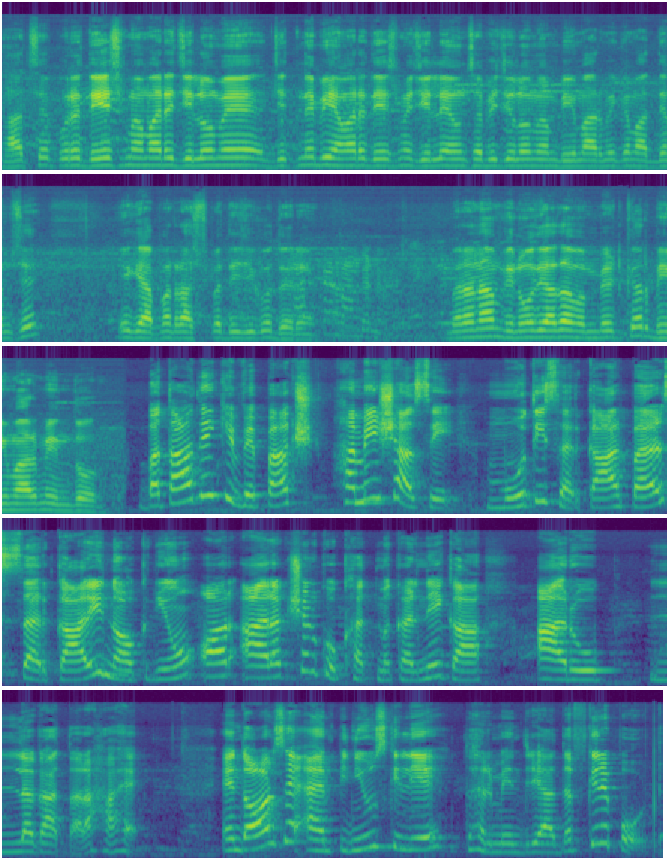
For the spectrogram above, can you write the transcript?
हाथ से पूरे देश में, हमारे जिलों में, जितने भी हमारे देश में ज़िले हैं, उन सभी जिलों में हम भीम आर्मी के माध्यम से ये ज्ञापन राष्ट्रपति जी को दे रहे हैं। मेरा नाम विनोद यादव अंबेडकर भीम आर्मी इंदौर। बता दें कि विपक्ष हमेशा से मोदी सरकार पर सरकारी नौकरियों और आरक्षण को खत्म करने का आरोप लगाता रहा है। इंदौर से एमपी न्यूज़ के लिए धर्मेंद्र यादव की रिपोर्ट।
